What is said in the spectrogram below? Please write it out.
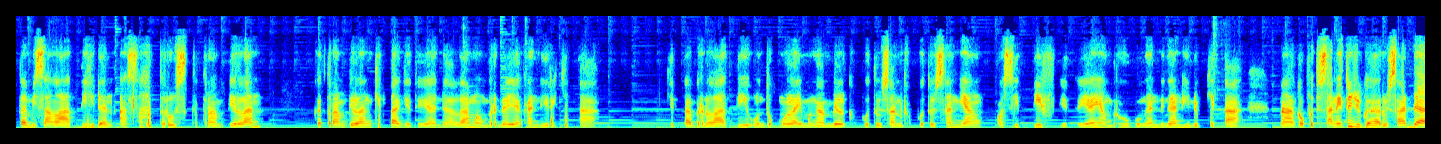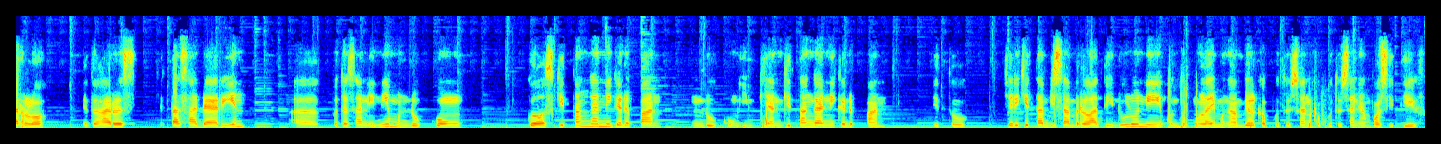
kita bisa latih dan asah terus keterampilan keterampilan kita gitu ya dalam memberdayakan diri kita. Kita berlatih untuk mulai mengambil keputusan-keputusan yang positif gitu ya, yang berhubungan dengan hidup kita. Nah, keputusan itu juga harus sadar loh. Itu harus kita sadarin uh, keputusan ini mendukung goals kita nggak nih ke depan, mendukung impian kita nggak nih ke depan, gitu. Jadi kita bisa berlatih dulu nih untuk mulai mengambil keputusan-keputusan yang positif.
